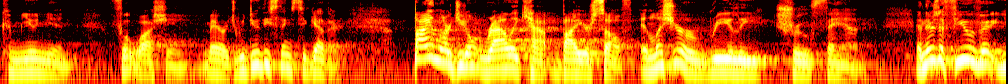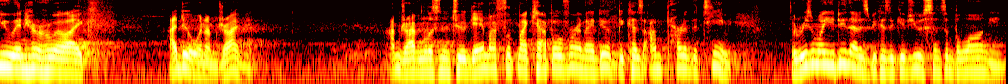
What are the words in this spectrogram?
communion, foot washing, marriage. We do these things together. By and large, you don't rally cap by yourself unless you're a really true fan. And there's a few of you in here who are like, I do it when I'm driving. I'm driving listening to a game, I flip my cap over and I do it because I'm part of the team. The reason why you do that is because it gives you a sense of belonging.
